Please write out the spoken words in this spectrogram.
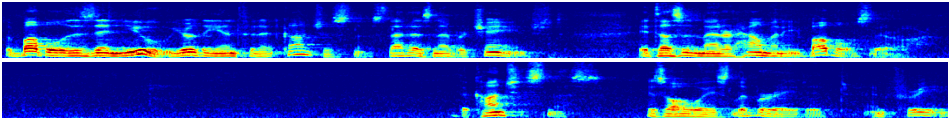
The bubble is in you. You're the infinite consciousness. That has never changed. It doesn't matter how many bubbles there are. The consciousness is always liberated and free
